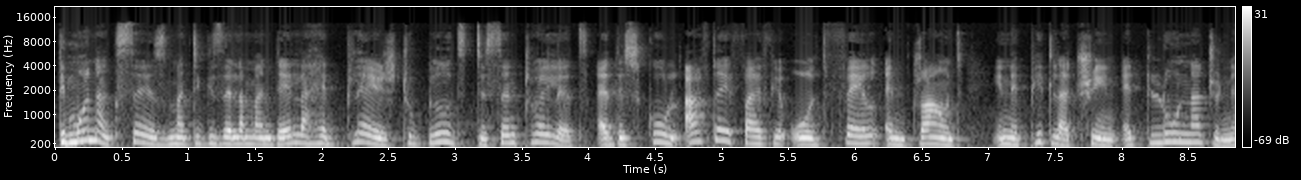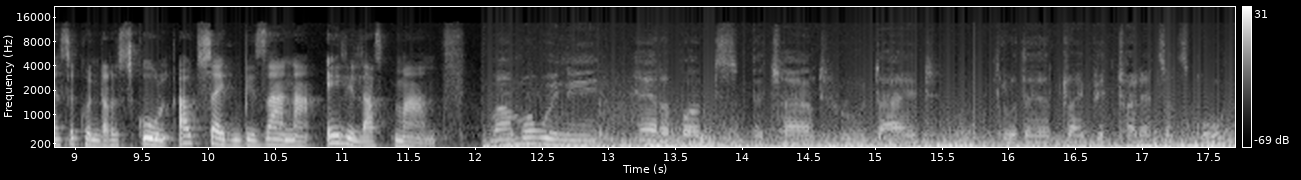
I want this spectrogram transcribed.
The monarch says Madikizela Mandela had pledged to build decent toilets at the school after a five-year-old fell and drowned in a pit latrine at Luna Junior Secondary School outside Mbizana early last month. Mama Winnie heard about the child who died through the dry pit toilets at school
